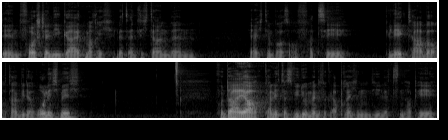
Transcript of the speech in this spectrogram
Den vollständigen Guide mache ich letztendlich dann, wenn ja, ich den Boss auf HC gelegt habe. Auch da wiederhole ich mich. Von daher ja, kann ich das Video im Endeffekt abbrechen. Die letzten HP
